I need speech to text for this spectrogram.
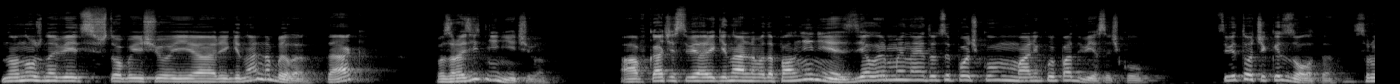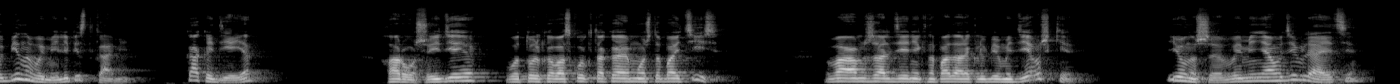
Но нужно ведь, чтобы еще и оригинально было, так?» Возразить мне нечего. А в качестве оригинального дополнения сделаем мы на эту цепочку маленькую подвесочку. Цветочек из золота с рубиновыми лепестками. Как идея? Хорошая идея. Вот только во сколько такая может обойтись? Вам жаль денег на подарок любимой девушке? Юноша, вы меня удивляете.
